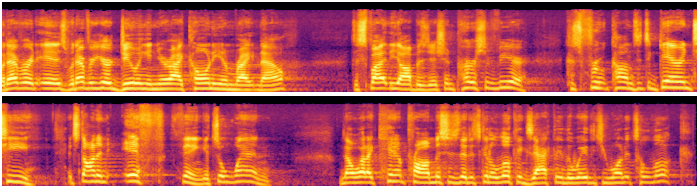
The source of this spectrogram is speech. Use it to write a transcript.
whatever it is, whatever you're doing in your Iconium right now, despite the opposition, persevere because fruit comes. It's a guarantee. It's not an if thing, it's a when. Now, what I can't promise is that it's going to look exactly the way that you want it to look.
